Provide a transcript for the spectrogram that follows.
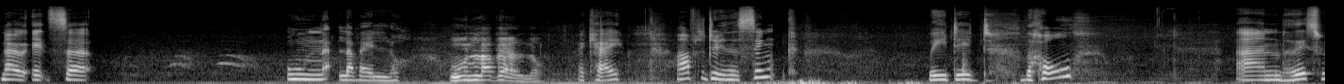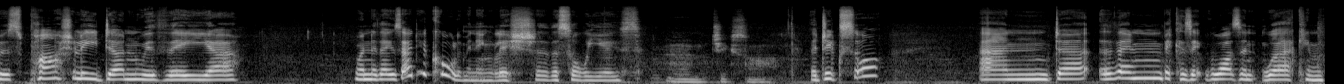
No, it's uh, un lavello. Un lavello. Okay. After doing the sink, we did the hole, and this was partially done with the uh, one of those. How do you call them in English? Uh, the saw we use, Um, jigsaw. a jigsaw. And uh, then, because it wasn't working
